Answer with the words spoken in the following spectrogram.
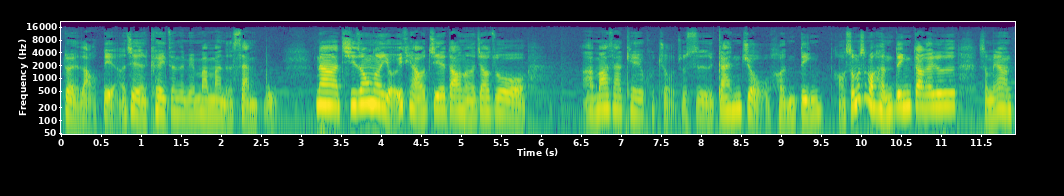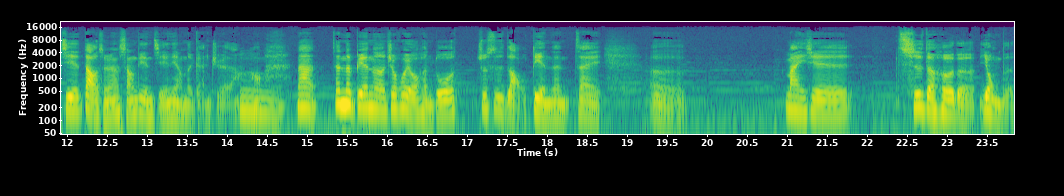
对，老店，而且可以在那边慢慢的散步。那其中呢，有一条街道呢，叫做阿玛萨克尤库酒，就是甘酒横丁。好，什么什么横丁，大概就是什么样街道、什么样商店街那样的感觉啦。好，嗯、那在那边呢，就会有很多就是老店在在呃卖一些。吃的、喝的、用的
